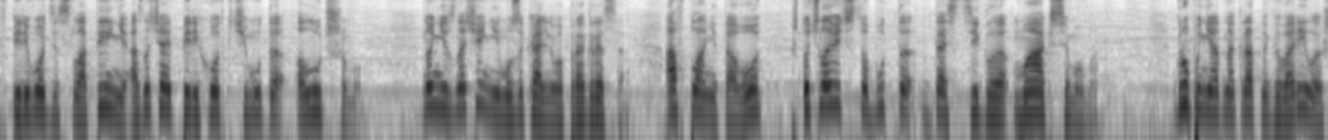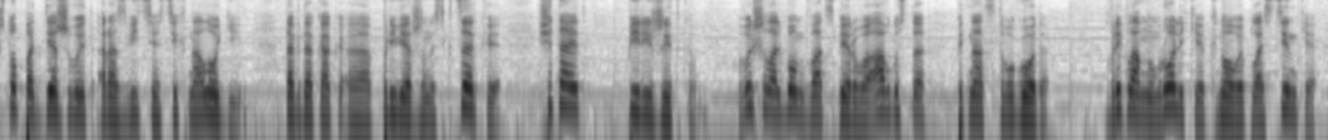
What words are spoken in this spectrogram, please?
в переводе с латыни означает переход к чему-то лучшему. Но не в значении музыкального прогресса, а в плане того, что человечество будто достигло максимума. Группа неоднократно говорила, что поддерживает развитие технологий, тогда как э, приверженность к церкви считает пережитком. Вышел альбом 21 августа 2015 года. В рекламном ролике к новой пластинке –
